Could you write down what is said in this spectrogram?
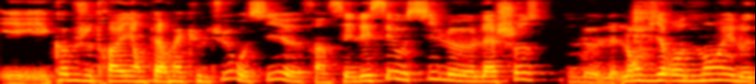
Et, comme je travaille en permaculture aussi, enfin c'est laisser aussi le, la chose, l'environnement et le,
